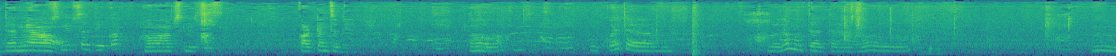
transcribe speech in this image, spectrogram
धनिया। हाँ half sleeve cotton से दे। हाँ। कोई तो मत आता है। हाँ। हम्म।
